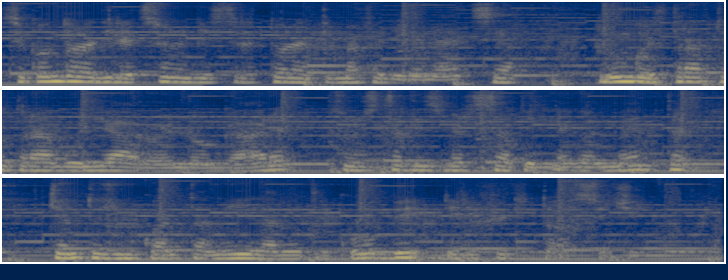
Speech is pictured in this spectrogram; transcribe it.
Secondo la direzione distrettuale antimafia di Venezia, lungo il tratto tra Agugliaro e Longare sono stati sversati illegalmente 150.000 metri cubi di rifiuti tossici.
